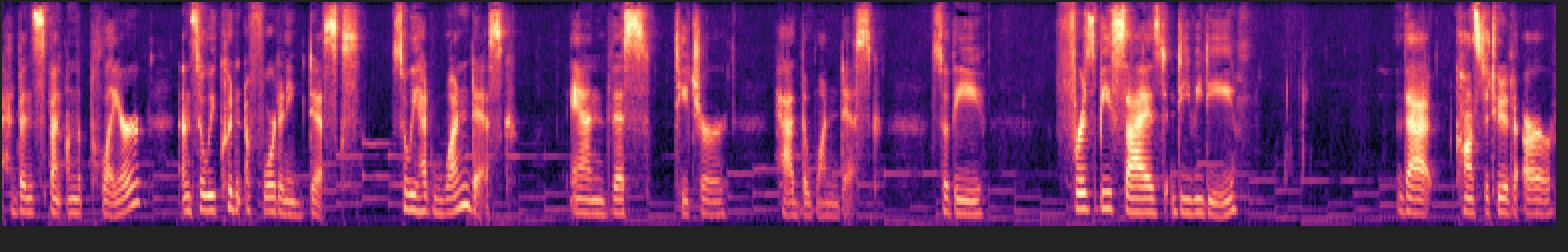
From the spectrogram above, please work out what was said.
had been spent on the player, and so we couldn't afford any discs. So we had one disc, and this teacher had the one disc. So the frisbee sized DVD that constituted our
